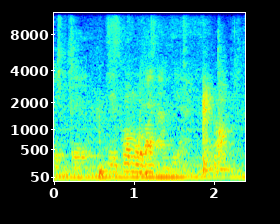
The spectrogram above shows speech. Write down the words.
este, de cómo va a cambiar. ¿no?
